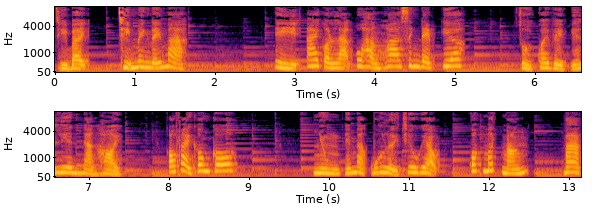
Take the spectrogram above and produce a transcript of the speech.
Chỉ bậy, chị Minh đấy mà. Thì ai còn lạ cô hàng hoa xinh đẹp kia? Rồi quay về phía Liên nàng hỏi Có phải không cô? Nhung thấy Mạc buông lời trêu ghẹo, quắc mắt mắng. Mạc!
